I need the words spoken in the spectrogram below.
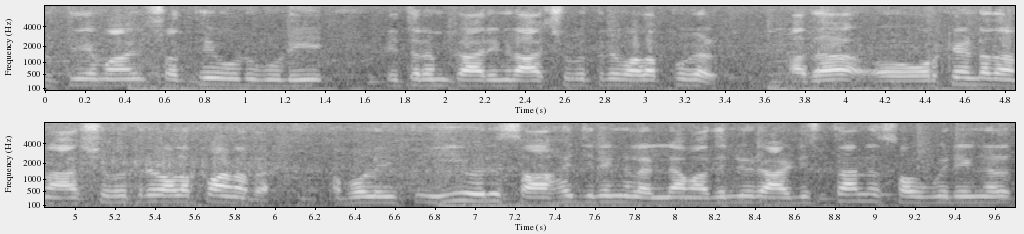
കൃത്യമായ ശ്രദ്ധയോടുകൂടി ഇത്തരം കാര്യങ്ങൾ ആശുപത്രി വളപ്പുകൾ അത് ഓർക്കേണ്ടതാണ്. ആശുപത്രി വളപ്പാണത്. അപ്പോൾ ഈ- ഒരു സാഹചര്യങ്ങളെല്ലാം അതിന്റെ ഒരു അടിസ്ഥാന സൗകര്യങ്ങൾ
